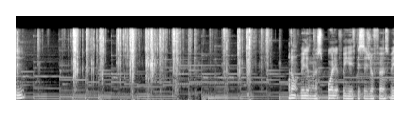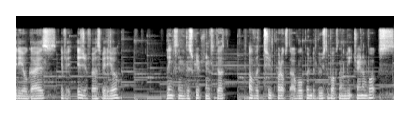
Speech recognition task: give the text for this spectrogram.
do. I don't really want to spoil it for you if this is your first video guys. If it is your first video, links in the description to the other two products that I've opened, the booster box and the elite trainer box.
